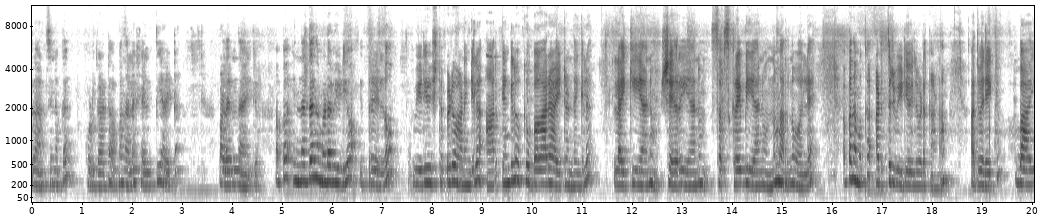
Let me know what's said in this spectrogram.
പ്ലാന്റ്സിനൊക്കെ കൊടുക്കാം കേട്ടോ അപ്പം നല്ല ഹെൽത്തി ആയിട്ട് വളരുന്നതായിരിക്കും. അപ്പോൾ ഇന്നത്തെ നമ്മുടെ വീഡിയോ ഇത്രയേ ഉള്ളൂ. വീഡിയോ ഇഷ്ടപ്പെടുവാണെങ്കിൽ ആർക്കെങ്കിലും ഒക്കെ ഉപകാരമായിട്ടുണ്ടെങ്കിൽ ലൈക്ക് ചെയ്യാനും ഷെയർ ചെയ്യാനും സബ്സ്ക്രൈബ് ചെയ്യാനും ഒന്നും മറന്നുപോലെ അപ്പോൾ നമുക്ക് അടുത്തൊരു വീഡിയോയിലൂടെ കാണാം. അതുവരേക്കും ബായ്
